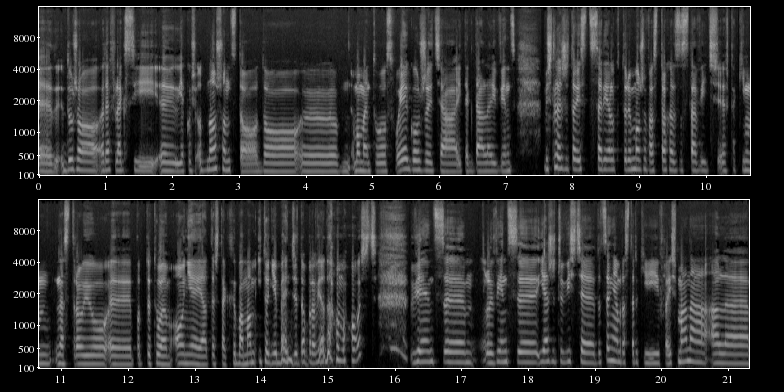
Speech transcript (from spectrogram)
y, dużo refleksji, y, jakoś odnosząc to do y, momentu swojego życia i tak dalej, więc myślę, że to jest serial, który może was trochę zostawić w takim nastroju y, pod tytułem o nie, ja też tak chyba mam i to nie będzie dobra wiadomość, więc, y, więc ja rzeczywiście doceniam rozterki Fleischmana, ale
